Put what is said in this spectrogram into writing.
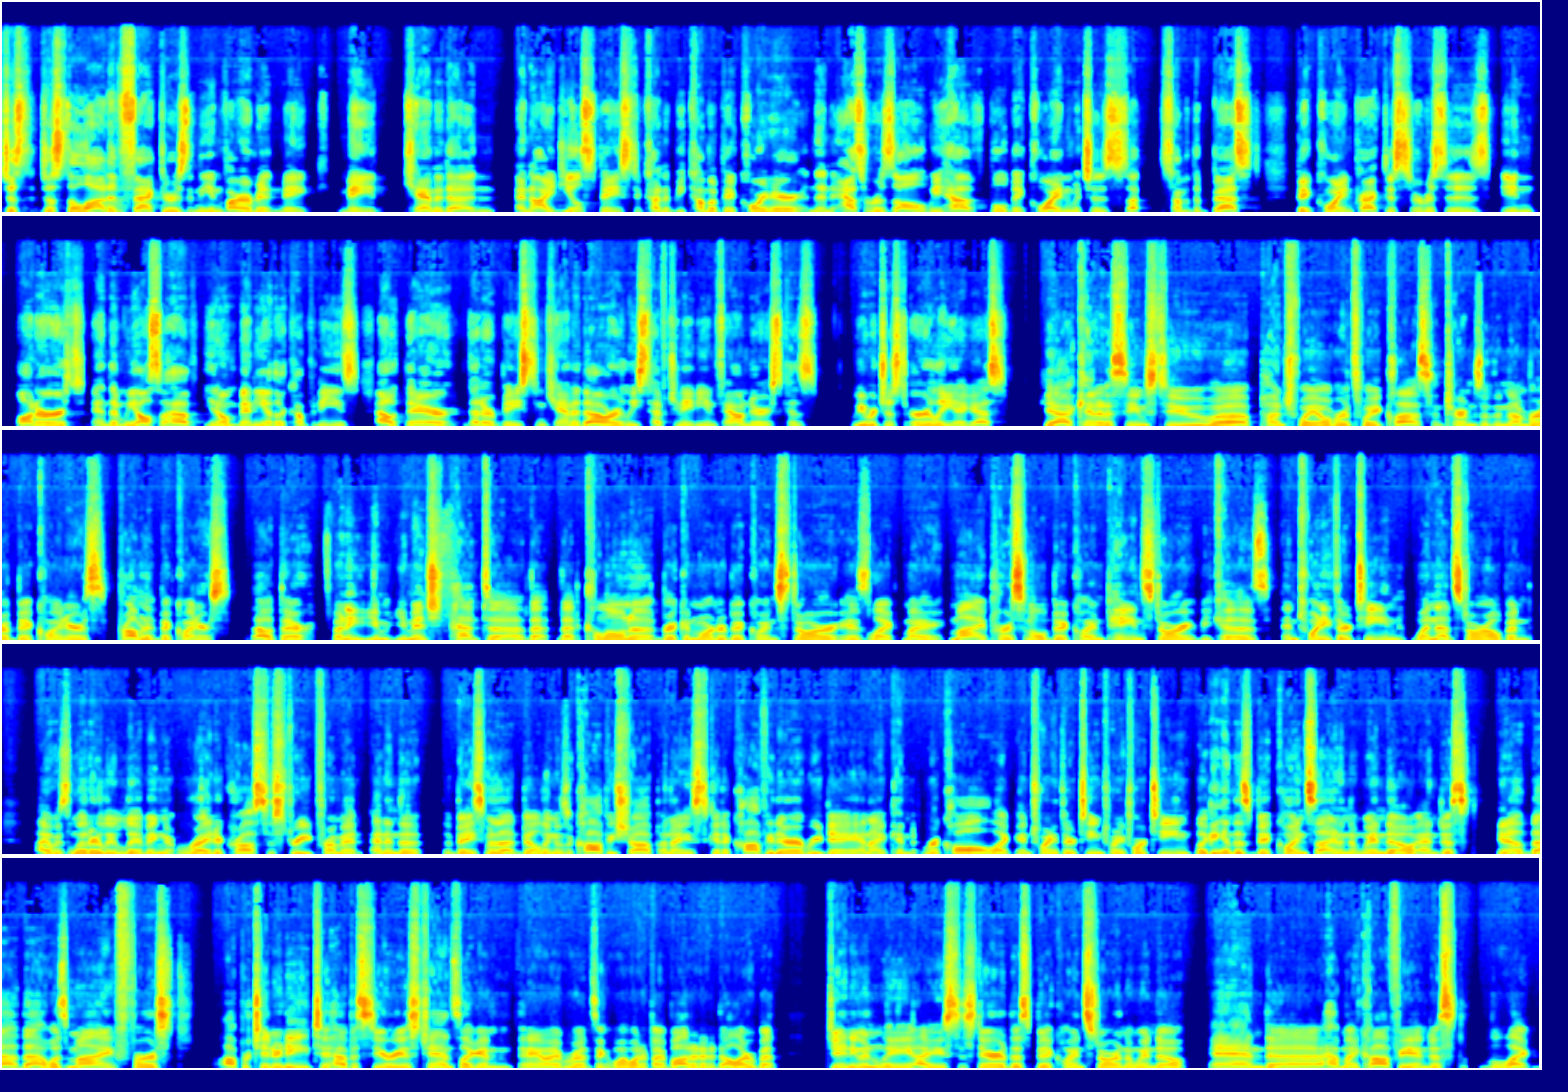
just just a lot of factors in the environment make made Canada an, an ideal space to kind of become a Bitcoiner. And then as a result, we have Bull Bitcoin, which is some of the best Bitcoin practice services in on earth. And then we also have, you know, many other companies out there that are based in Canada or at least have Canadian founders because we were just early, I guess. Yeah, Canada seems to uh, punch way over its weight class in terms of the number of Bitcoiners, prominent Bitcoiners out there. It's funny you, you mentioned that uh, that that Kelowna brick and mortar Bitcoin store is like my my personal Bitcoin pain story because in 2013 when that store opened, I was literally living right across the street from it. And in the, the basement of that building was a coffee shop. And I used to get a coffee there every day. And I can recall, like in 2013, 2014, looking at this Bitcoin sign in the window and just you know that that was my first opportunity to have a serious chance. Like, and you know, everyone's thinking, well, what if I bought it at a dollar? But genuinely, I used to stare at this Bitcoin store in the window and uh, have my coffee and just like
